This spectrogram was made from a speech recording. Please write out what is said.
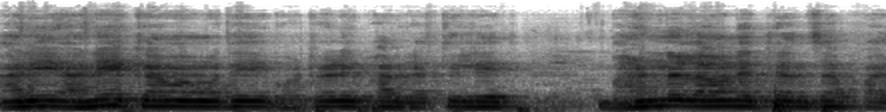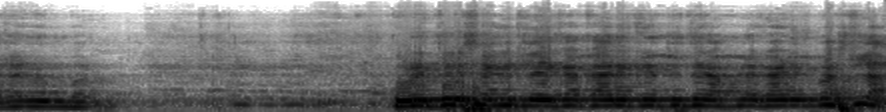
आणि अनेक कामामध्ये घोटाळे फार घातलेले आहेत. भांडणं लावण्यात त्यांचा पहिला नंबर. कोणीतरी सांगितलं एका कार्यकर्ते जर आपल्या गाडीत बसला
